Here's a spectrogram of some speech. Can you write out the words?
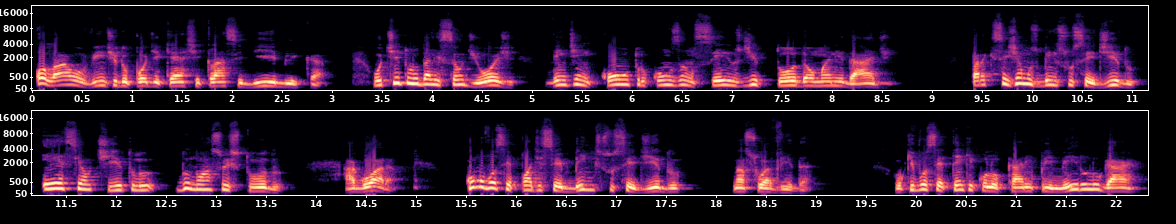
Olá, ouvinte do podcast Classe Bíblica. O título da lição de hoje vem de encontro com os anseios de toda a humanidade. Para que sejamos bem-sucedidos, esse é o título do nosso estudo. Agora, como você pode ser bem-sucedido na sua vida? O que você tem que colocar em primeiro lugar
